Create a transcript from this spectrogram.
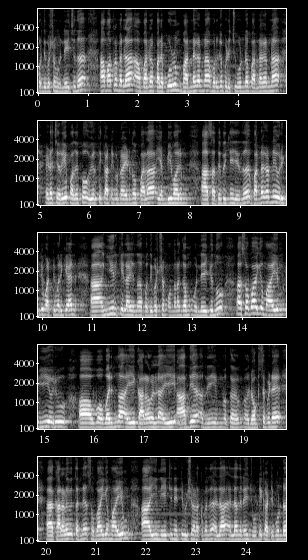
പ്രതിപക്ഷം ഉന്നയിച്ചത്. മാത്രമല്ല ഭരണ പലപ്പോഴും ഭരണഘടന മുറുകെ പിടിച്ചുകൊണ്ട് ഭരണഘടനയുടെ ചെറിയ പതിപ്പ് ഉയർത്തിക്കാട്ടിക്കൊണ്ടായിരുന്നു പല എം പിമാരും സത്യപ്രതിജ്ഞ ചെയ്തത്. ഭരണഘടനയെ ഒരിക്കലും അട്ടിമറിക്കാൻ അംഗീകരിക്കില്ല എന്ന് പ്രതിപക്ഷം ഒന്നടങ്കം ഉന്നയിക്കുന്നു. സ്വാഭാവികമായും ഈ ഒരു വരുന്ന ഈ കാലയളവിൽ ഈ ആദ്യ ലോക്സഭയുടെ ആ, കാലയളവിൽ തന്നെ സ്വാഭാവികമായും ഈ നീറ്റ് നെറ്റ് വിഷയം അടക്കമെന്ന് എല്ലാ എല്ലാ നിലയും ചൂണ്ടിക്കാട്ടിക്കൊണ്ട്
